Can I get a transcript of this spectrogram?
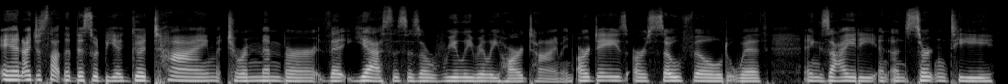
and I just thought that this would be a good time to remember that, yes, this is a really, really hard time. And our days are so filled with anxiety and uncertainty,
